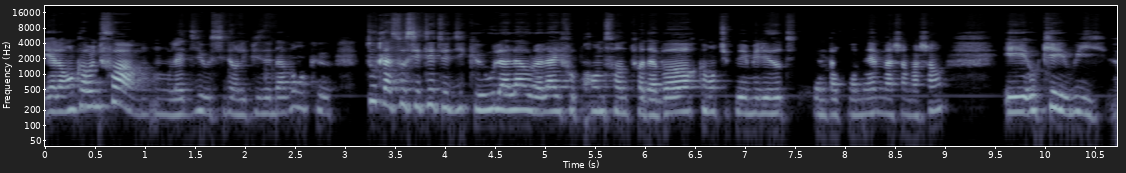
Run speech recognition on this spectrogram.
et alors encore une fois, on, l'a dit aussi dans l'épisode d'avant, que toute la société te dit que oulala, oulala, il faut prendre soin de toi d'abord. Comment tu peux aimer les autres si tu n'aimes pas toi-même, machin, machin. Et ok, oui, euh,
